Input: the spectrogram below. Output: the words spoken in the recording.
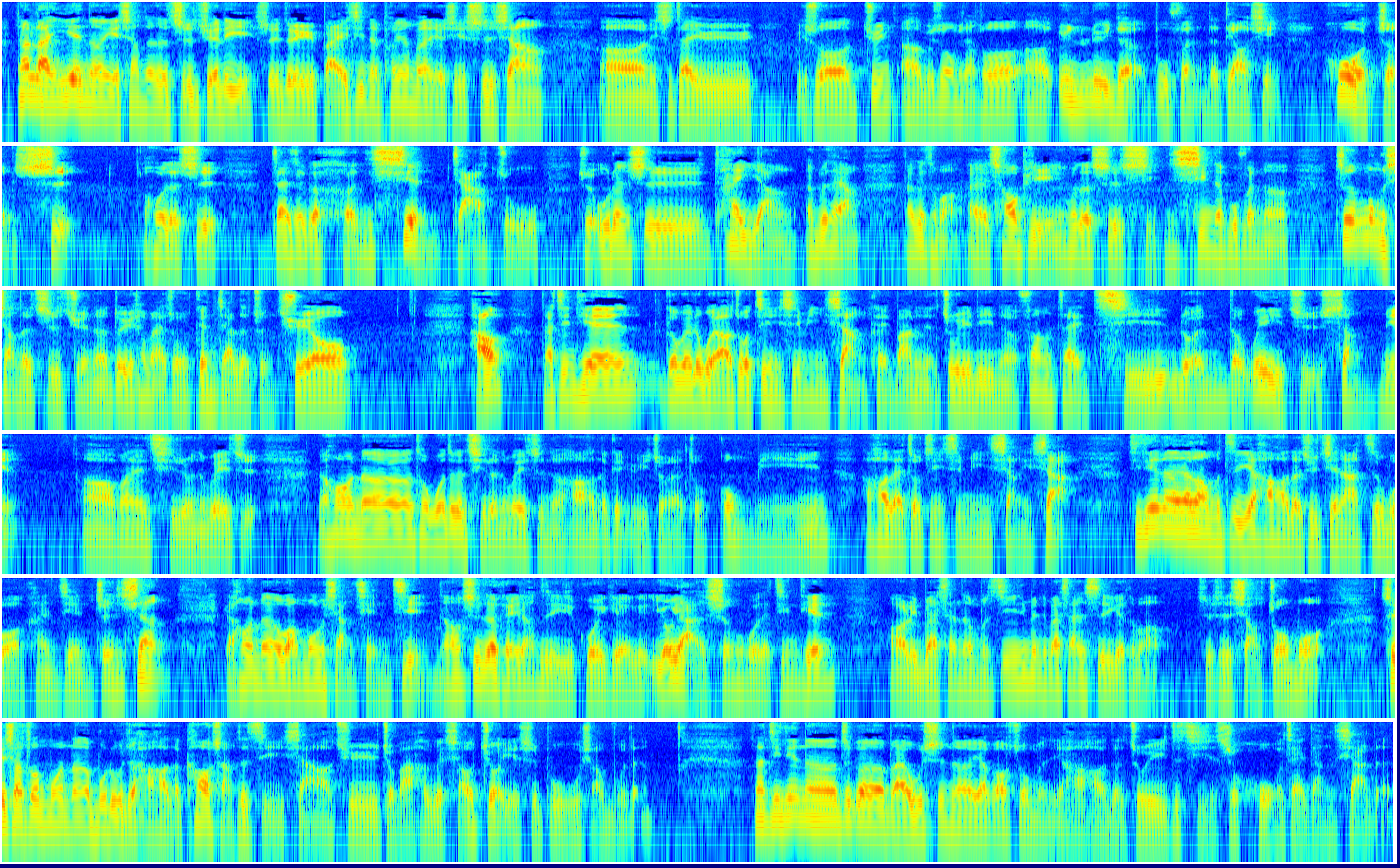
那蓝夜呢，也象征着直觉力，所以对于白金的朋友们，尤其是像呃，你是在于比如说均呃，比如说我们讲说呃韵律的部分的调性，或者是或者是在这个横线家族。就无论是太阳，呃，不是太阳，那个什么，哎，超频或者是行星的部分呢，这个梦想的直觉呢，对于他们来说更加的准确哦。好，那今天各位如果要做静心冥想，可以把你的注意力呢放在脐轮的位置上面，啊，放在脐轮的位置，然后呢，透过这个奇轮的位置呢，好好的跟宇宙来做共鸣，好好来做静心冥想一下。今天呢，要让我们自己要好好的去接纳自我，看见真相。然后呢，往梦想前进，然后试着可以让自己过一个优雅的生活。在今天哦，礼拜三呢，我们今天礼拜三是一个什么？就是小周末，所以小周末呢，不如就好好的犒赏自己一下啊，去酒吧喝个小酒也是不无小补的。那今天呢，这个白巫师呢，要告诉我们要好好的注意自己是活在当下的。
